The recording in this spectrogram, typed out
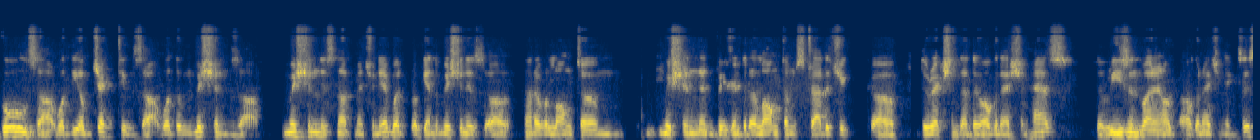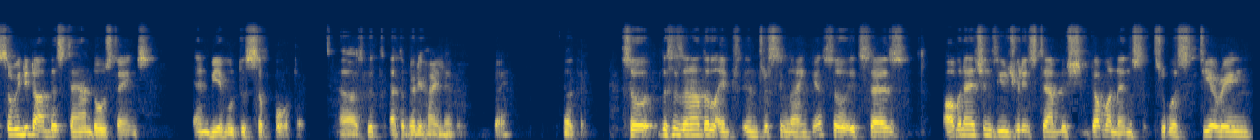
goals are, what the objectives are, what the missions are. Mission is not mentioned here, but again, the mission is uh, kind of a long-term mission and vision to the long-term strategic uh, direction that the organization has, the reason why an organization exists. So we need to understand those things and be able to support it uh, at a very high level. Okay. Okay. So this is another interesting line here. So it says organizations usually establish governance through a steering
